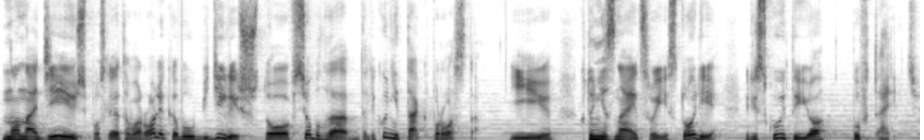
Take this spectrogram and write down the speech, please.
Но надеюсь, после этого ролика вы убедились, что все было далеко не так просто. И кто не знает своей истории, рискует ее повторить.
